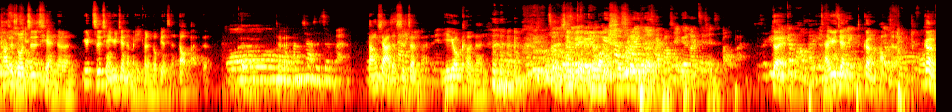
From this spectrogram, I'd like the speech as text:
他是说之前的人遇之前遇见的每一个人都变成盗版的。哦。对。当下是正版。当下的是正版，也有可能。这很像被冤枉。遇到下一个才发现原来。对，才遇见更好的，更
